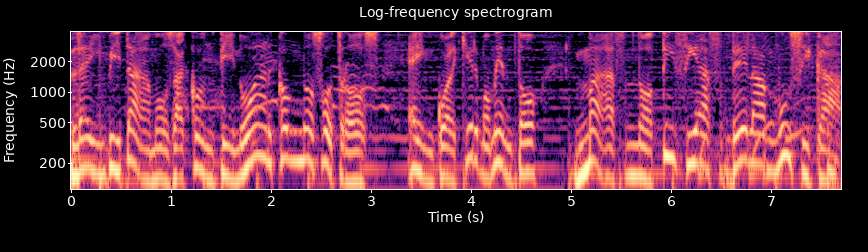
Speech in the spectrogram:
Le invitamos a continuar con nosotros. En cualquier momento, más noticias de la música.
